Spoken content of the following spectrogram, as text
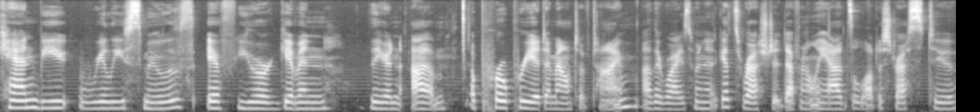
can be really smooth if you're given the um, appropriate amount of time. Otherwise, when it gets rushed, it definitely adds a lot of stress to,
